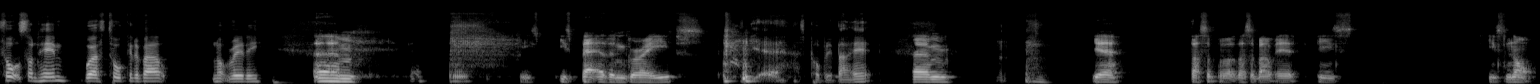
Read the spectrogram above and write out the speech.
thoughts on him? Worth talking about? Not really. Um, he's he's better than Graves. yeah, that's probably about it. Um, yeah, that's about that's about it. He's he's not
